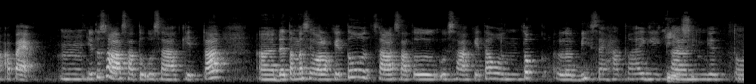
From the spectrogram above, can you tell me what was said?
apa ya hmm, itu salah satu usaha kita eh, datang ke psikolog itu salah satu usaha kita untuk lebih sehat lagi Iya kan sih. gitu.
